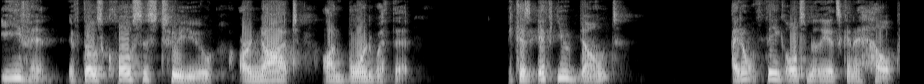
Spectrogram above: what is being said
even if those closest to you are not on board with it. Because if you don't, I don't think ultimately it's going to help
